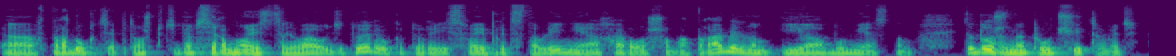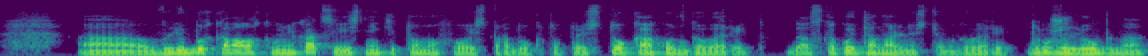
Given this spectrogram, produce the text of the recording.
в продукте, потому что у тебя все равно есть целевая аудитория, у которой есть свои представления о хорошем, о правильном и об уместном. Ты должен это учитывать. А, в любых каналах коммуникации есть некий tone of voice продукта, то есть то, как он говорит, да, с какой тональностью он говорит, дружелюбно,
